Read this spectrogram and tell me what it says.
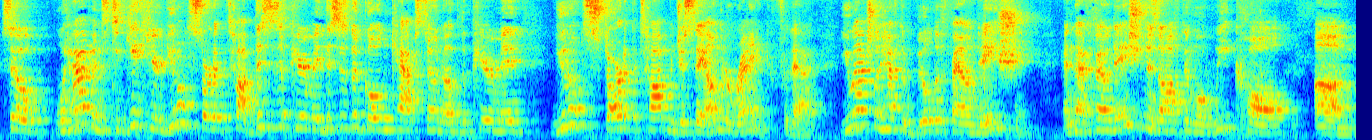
So what happens to get here, you don't start at the top. This is a pyramid. This is the golden capstone of the pyramid. You don't start at the top and just say, I'm going to rank for that. You actually have to build a foundation. And that foundation is often what we call um,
